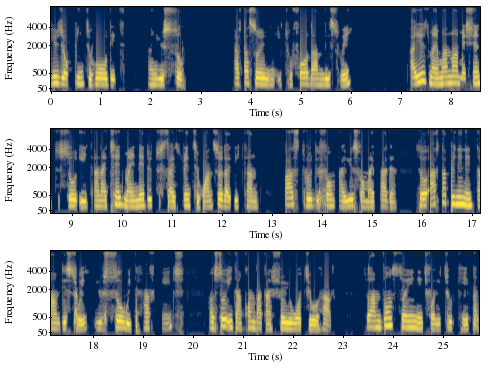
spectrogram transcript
Use your pin to hold it and you sew. After sewing it will fall down this way I use my manual machine to sew it and I change my needle to size 21 so that it can pass through the foam I use for my pattern. So after pinning it down this way, you sew with half inch I'll sew it and come back and show you what you will have. So I'm done sewing it for the two cape.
